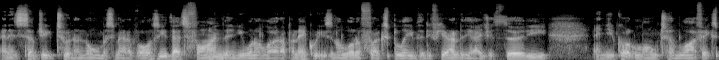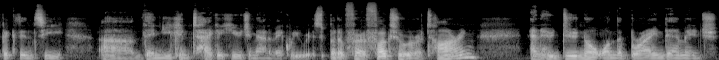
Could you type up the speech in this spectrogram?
and is subject to an enormous amount of volatility, that's fine. Then you want to load up on equities. And a lot of folks believe that if you're under the age of 30 and you've got long term life expectancy, uh, then you can take a huge amount of equity risk. But for folks who are retiring and who do not want the brain damage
